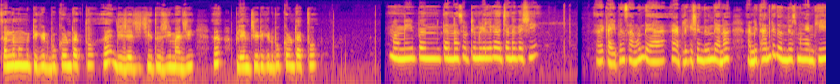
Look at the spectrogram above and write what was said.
चल ना मग मी तिकीट बुक करून टाकतो. हां जिजाजीची तुझी माझी. हां प्लेनची तिकीट बुक करून टाकतो. मम्मी पण त्यांना सुट्टी मिळेल का अचानक अशी? अरे काही पण सांगून द्या. ॲप्लिकेशन देऊन द्या ना. आम्ही थांबते दोन दिवस मग आणखी.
